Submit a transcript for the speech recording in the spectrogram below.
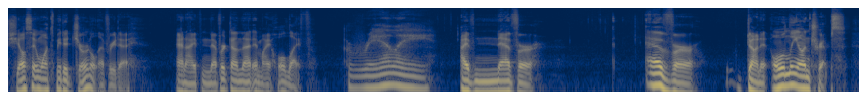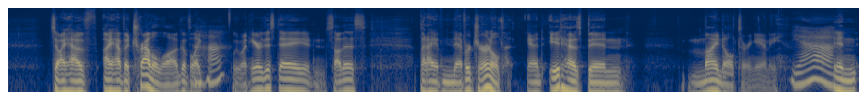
She also wants me to journal every day, and I've never done that in my whole life. Really? I've never, ever done it. Only on trips. So I have I have a travel log of like we went here this day and saw this, but I have never journaled, and it has been mind altering, Annie. Yeah. And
